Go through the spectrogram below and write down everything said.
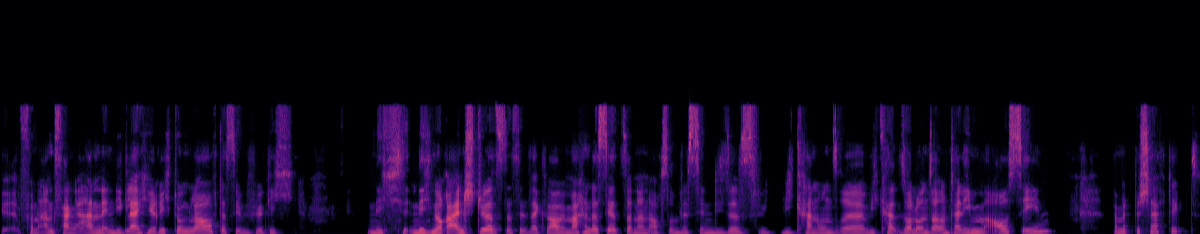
äh, von Anfang an in die gleiche Richtung lauft, dass ihr wirklich nicht, nicht nur reinstürzt, dass ihr sagt, wow, wir machen das jetzt, sondern auch so ein bisschen dieses, wie, wie kann unsere, wie kann, soll unser Unternehmen aussehen, damit beschäftigt?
